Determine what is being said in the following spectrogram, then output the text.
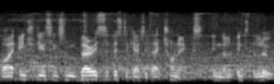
by introducing some very sophisticated electronics in the, into the loop.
